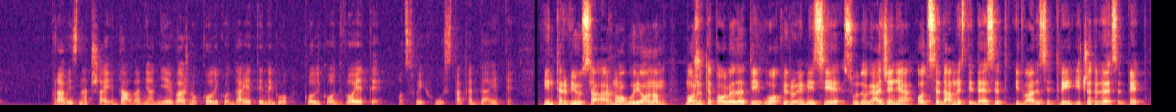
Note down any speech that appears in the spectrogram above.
pravi značaj davanja. Nije važno koliko dajete, nego koliko odvojete od svojih usta kad dajete. Intervju sa Arno Gujonom možete pogledati u okviru emisije Su događanja od 17.10 i 23.45.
